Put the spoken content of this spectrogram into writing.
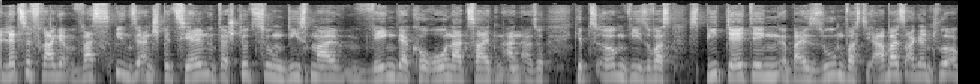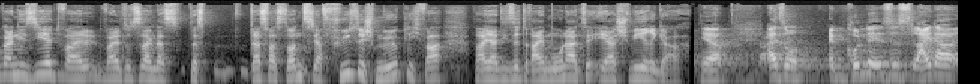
Letzte Frage, was bieten Sie an speziellen Unterstützungen diesmal wegen der Corona-Zeiten an? Also gibt es irgendwie sowas Speed-Dating bei Zoom, was die Arbeitsagentur organisiert? Weil, weil sozusagen das, das, das, was sonst ja physisch möglich war, war ja diese drei Monate eher schwieriger. Ja, also im Grunde ist es leider,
